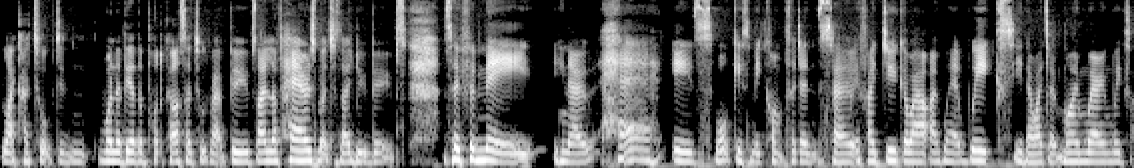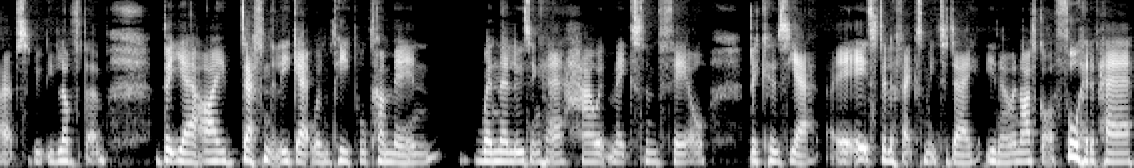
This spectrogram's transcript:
like I talked in one of the other podcasts, I talked about boobs. I love hair as much as I do boobs. So for me, you know, hair is what gives me confidence. So if I do go out, I wear wigs. You know, I don't mind wearing wigs. I absolutely love them. But yeah, I definitely get when people come in when they're losing hair how it makes them feel. Because yeah it, it, still affects me today you know and i've got a full head of hair.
